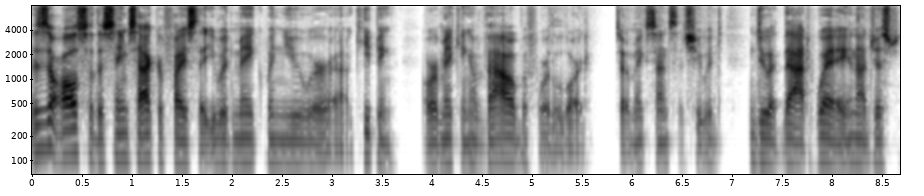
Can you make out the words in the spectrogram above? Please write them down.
This is also the same sacrifice that you would make when you were uh, keeping or making a vow before the Lord. So it makes sense that she would do it that way and not just,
